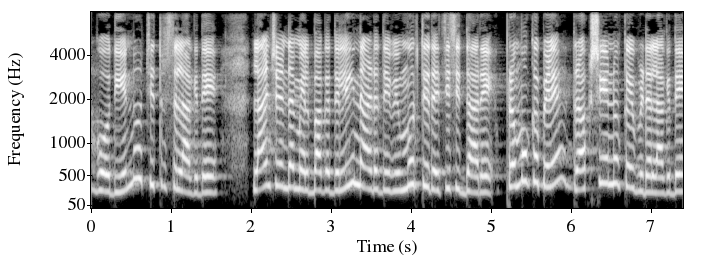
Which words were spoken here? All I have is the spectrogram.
ಗೋಧಿಯನ್ನು ಚಿತ್ರಿಸಲಾಗಿದೆ. ಲಾಂಛನದ ಮೇಲ್ಭಾಗದಲ್ಲಿ ನಾಡದೇವಿ ಮೂರ್ತಿ ರಚಿಸಿದ್ದಾರೆ. ಪ್ರಮುಖ ಬೆಳೆ ದ್ರಾಕ್ಷಿಯನ್ನು ಕೈಬಿಡಲಾಗಿದೆ.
